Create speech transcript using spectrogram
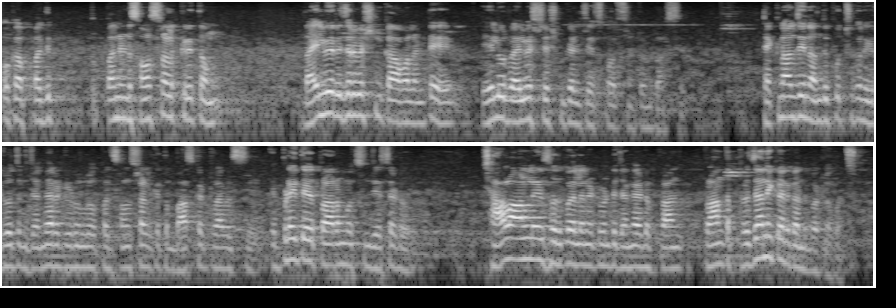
ఒక పది పన్నెండు సంవత్సరాల క్రితం రైల్వే రిజర్వేషన్ కావాలంటే ఏలూరు రైల్వే స్టేషన్కి వెళ్ళి చేసుకోవాల్సినటువంటి పరిస్థితి. టెక్నాలజీని అందిపుచ్చుకొని ఈ రోజున పది సంవత్సరాల క్రితం భాస్కర్ ట్రావెల్స్ ఎప్పుడైతే ప్రారంభోత్సవం చేశాడో చాలా ఆన్లైన్ సదుపాయాలు అనేటువంటి జంగారెడ్డి ప్రాంత ప్రాంత ప్రజానికానికి అందుబాటులోకి వచ్చింది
